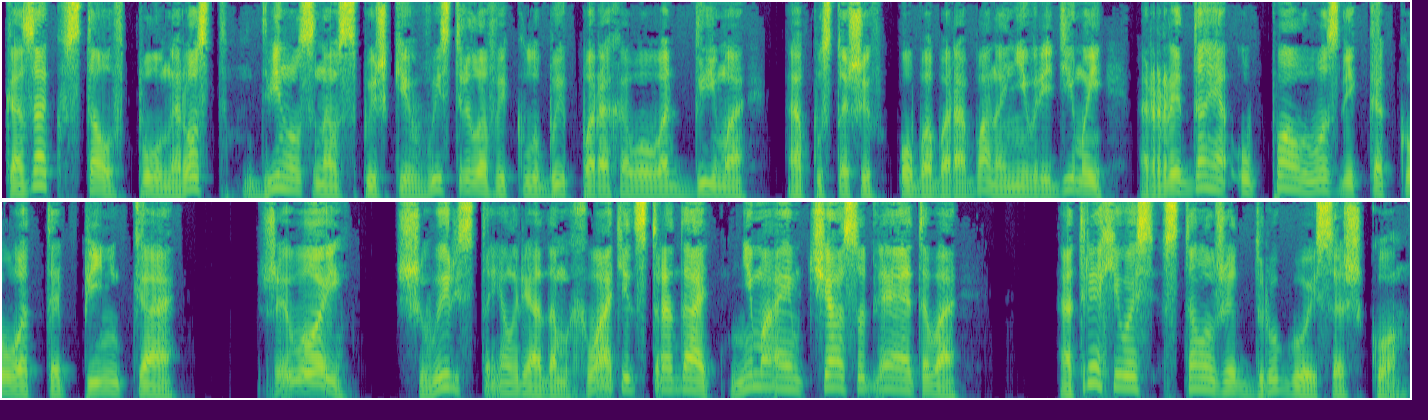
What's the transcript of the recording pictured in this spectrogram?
Казак встал в полный рост, двинулся на вспышки выстрелов и клубы порохового дыма. Опустошив оба барабана, невредимый, рыдая, упал возле какого-то пенька. «Живой!» Швырь стоял рядом. «Хватит страдать! Не маем часу для этого!» Отряхиваясь, встал уже другой Сашко.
